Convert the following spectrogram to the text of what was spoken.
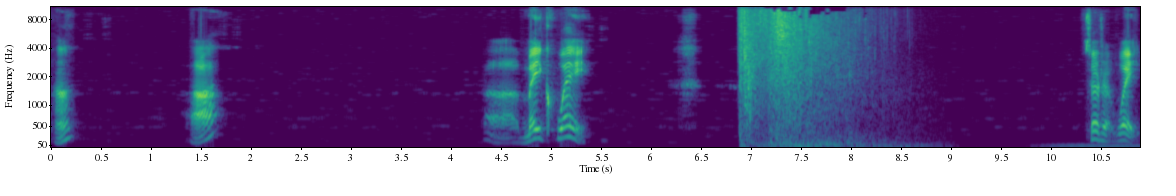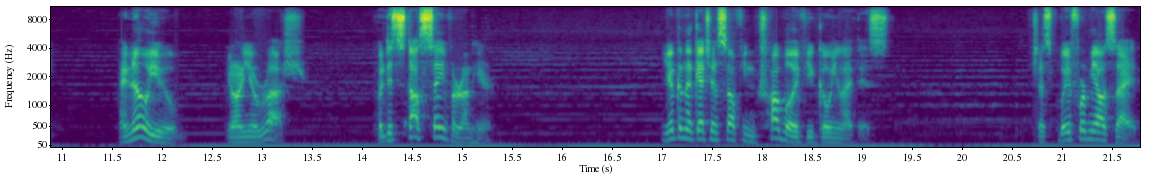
Huh? Huh? Uh, make way! Surtr, wait. I know you. You're in a rush. But it's not safe around here. You're gonna get yourself in trouble if you go in like this. Just wait for me outside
